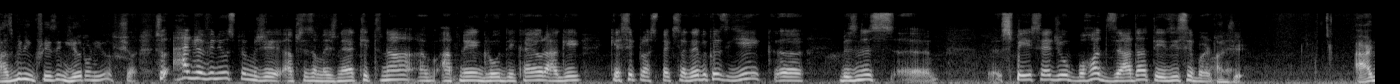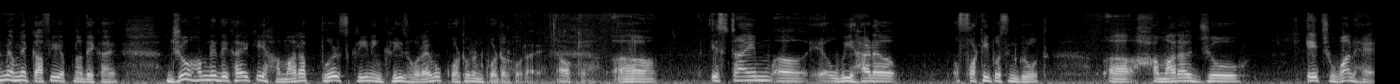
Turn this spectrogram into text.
has been increasing here on your so ad revenues पे मुझे आपसे समझना है कितना अब आपने ग्रोथ देखा है और आगे कैसे प्रोस्पेक्ट लगे बिकॉज़ ये एक बिज़नेस स्पेस है जो बहुत ज़्यादा तेज़ी से बढ़ रहा है। एड में हमने काफ़ी अपना देखा है। जो हमने देखा है कि हमारा पर स्क्रीन इंक्रीज हो रहा है वो क्वार्टर एंड क्वार्टर हो रहा है। ओके Uh, इस time we had a 40 percent growth हमारा जो एच वन है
